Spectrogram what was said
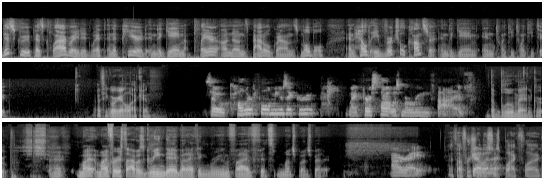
This group has collaborated with and appeared in the game Player Unknown's Battlegrounds Mobile and held a virtual concert in the game in 2022. I think we're gonna lock in So colorful music group. My first thought was Maroon Five. the Blue Man Group. Sure. My my first thought was Green Day, but I think Maroon Five fits much much better. All right. I thought for Let's sure with this was it. Black Flag.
